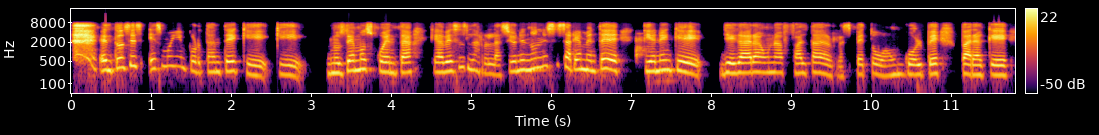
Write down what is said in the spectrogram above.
Entonces, es muy importante que, que nos demos cuenta que a veces las relaciones no necesariamente tienen que llegar a una falta de respeto o a un golpe para que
